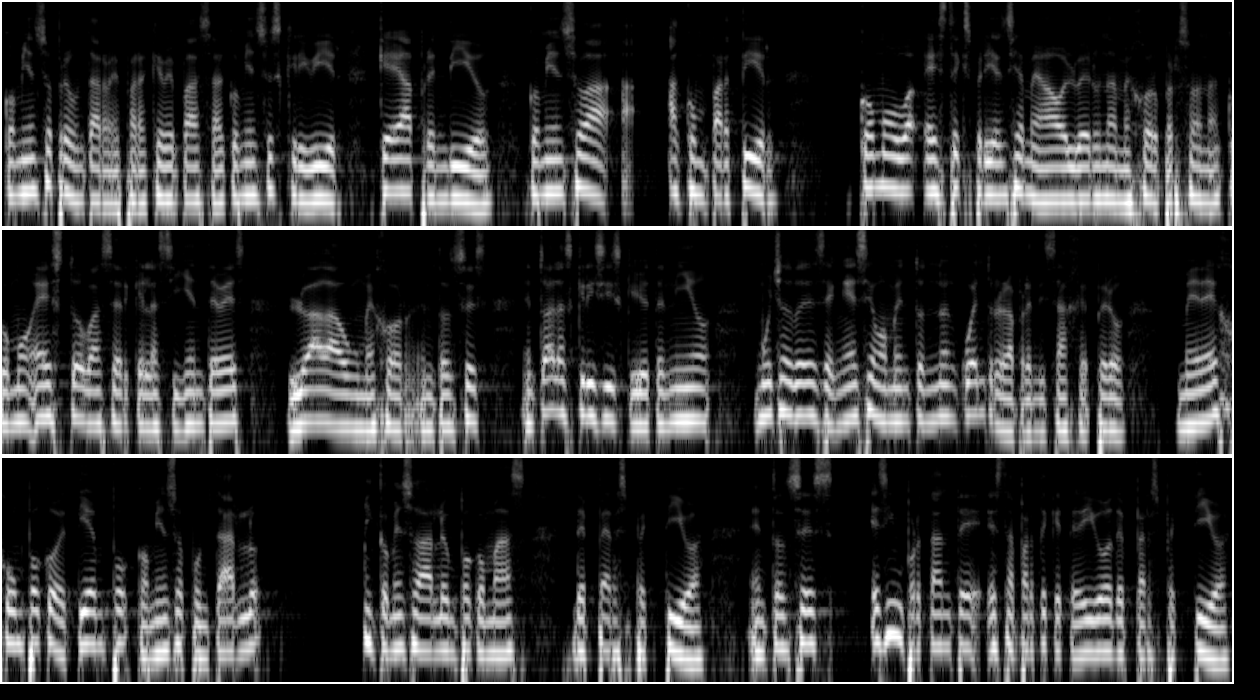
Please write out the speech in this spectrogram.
comienzo a preguntarme, ¿para qué me pasa? Comienzo a escribir, ¿qué he aprendido? Comienzo a, a, a compartir cómo esta experiencia me va a volver una mejor persona, cómo esto va a hacer que la siguiente vez lo haga aún mejor. Entonces, en todas las crisis que yo he tenido, muchas veces en ese momento no encuentro el aprendizaje, pero me dejo un poco de tiempo, comienzo a apuntarlo y comienzo a darle un poco más de perspectiva. Entonces, es importante esta parte que te digo de perspectiva,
